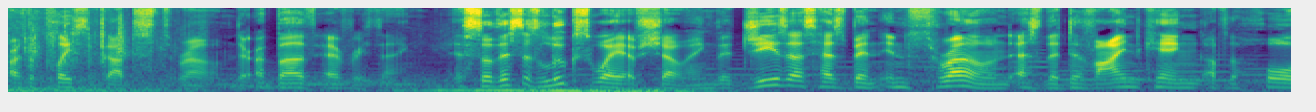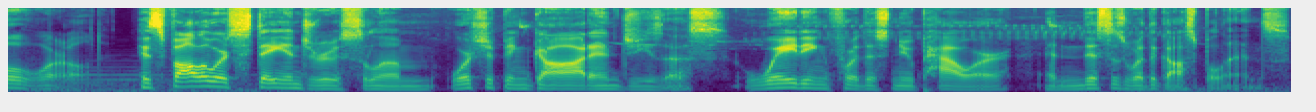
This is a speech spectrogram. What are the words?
are the place of God's throne, they're above everything. So, this is Luke's way of showing that Jesus has been enthroned as the divine king of the whole world. His followers stay in Jerusalem, worshiping God and Jesus, waiting for this new power, and this is where the gospel ends.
